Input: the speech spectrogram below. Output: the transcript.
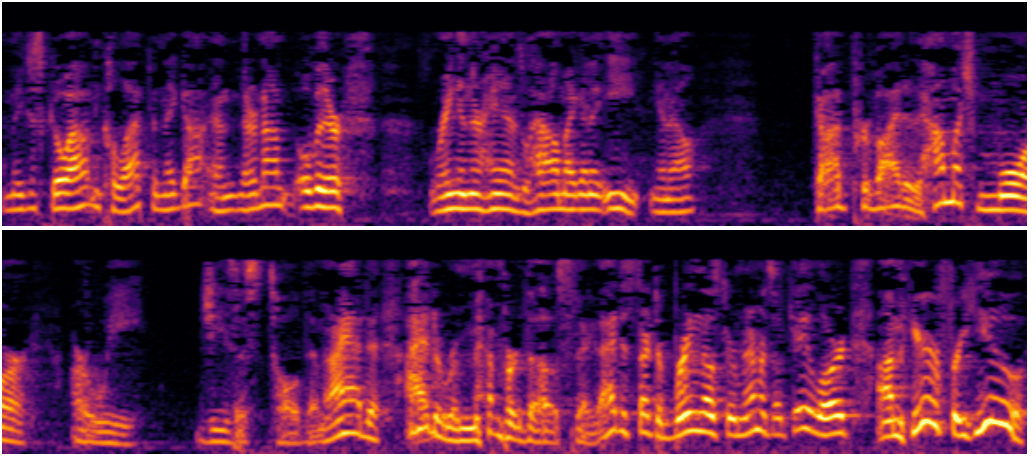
and they just go out and collect, and they got, and they're not over there wringing their hands. Well, how am I going to eat? You know, God provided. How much more are we? Jesus told them. And I had to, I had to remember those things. I had to start to bring those to remembrance. Okay, Lord, I'm here for you.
